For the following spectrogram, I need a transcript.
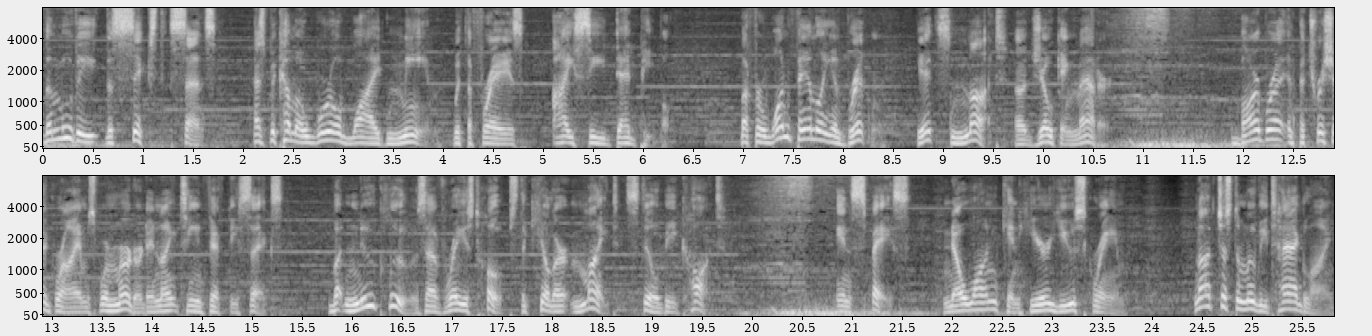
the movie The Sixth Sense has become a worldwide meme with the phrase, I see dead people. But for one family in Britain, it's not a joking matter. Barbara and Patricia Grimes were murdered in 1956, but new clues have raised hopes the killer might still be caught. In space, no one can hear you scream. Not just a movie tagline,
